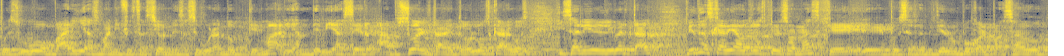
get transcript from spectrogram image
pues hubo varias manifestaciones asegurando que Marian debía ser absuelta de todos los cargos y salir en libertad, mientras que había otras personas que eh, pues se remitieron un poco al pasado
